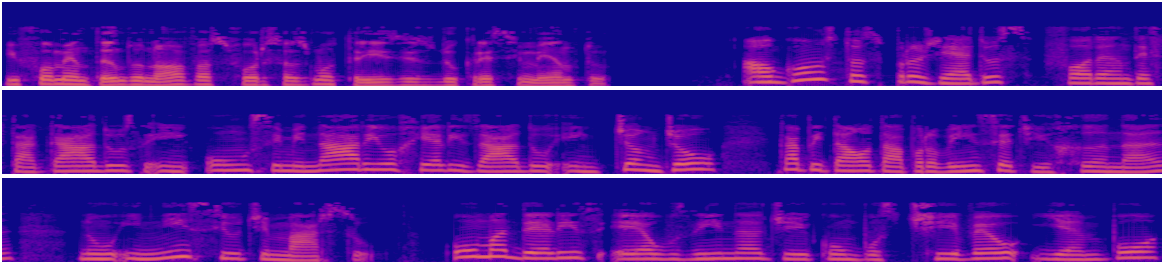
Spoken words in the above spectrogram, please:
e fomentando novas forças motrizes do crescimento. Alguns dos projetos foram destacados em um seminário realizado em Zhengzhou, capital da província de Henan, no início de março. Uma deles é a usina de combustível Yanbo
